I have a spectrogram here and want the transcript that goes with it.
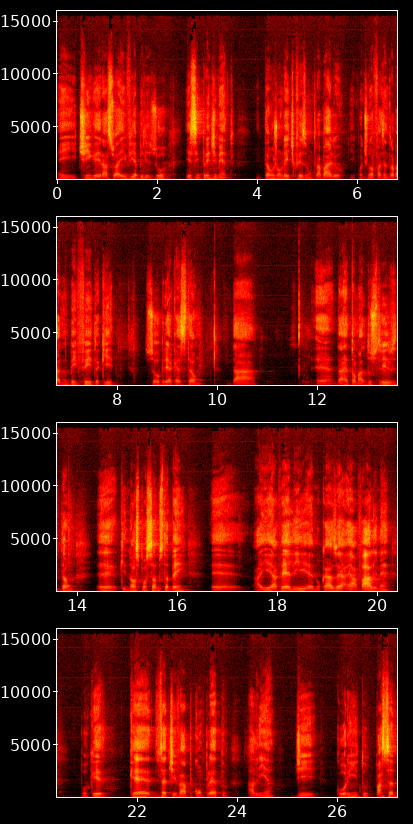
em Itinga, Iraçuaí, viabilizou esse empreendimento. Então, o João Leite que fez um trabalho, e continua fazendo um trabalho muito bem feito aqui, sobre a questão da, é, da retomada dos trilhos. Então, é, que nós possamos também, é, aí a VLI, é, no caso, é, é a Vale, né? porque quer desativar por completo a linha de Corinto, passando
